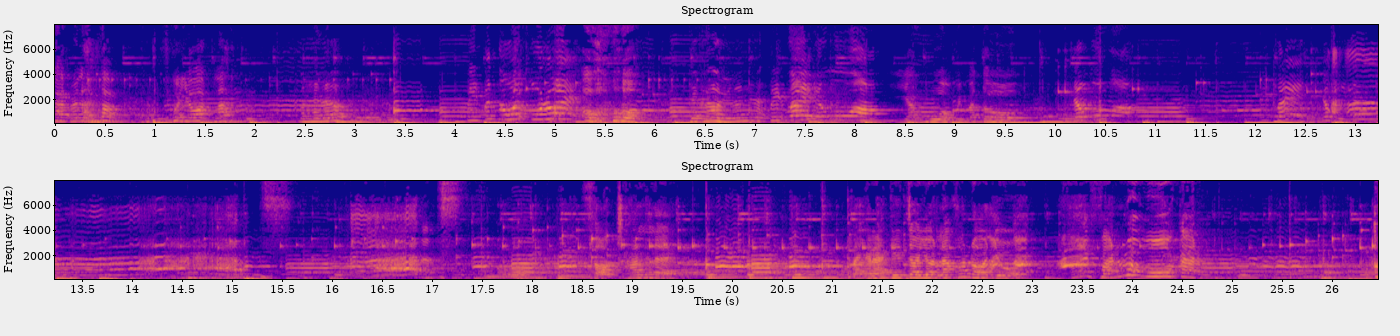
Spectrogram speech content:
กัดไปแล้วครับสุดยอดละมาให้แล้วปิดประตูให้กูด้วย โอ้โหจะเข้าอยู่แล้วเนี่ย ปิดไว้เดี๋ยวงูออกยังห่วงปิดประตู ชั้นเลย ในขณะที่เจ้ายอดรักเขานอนอยู่ให้ฝันว่างูกัด เอ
